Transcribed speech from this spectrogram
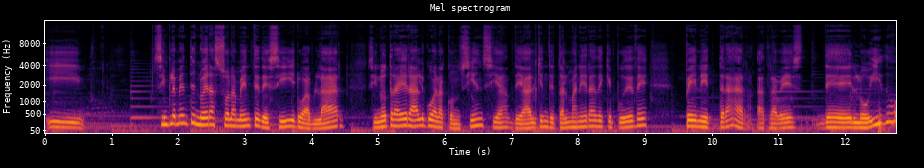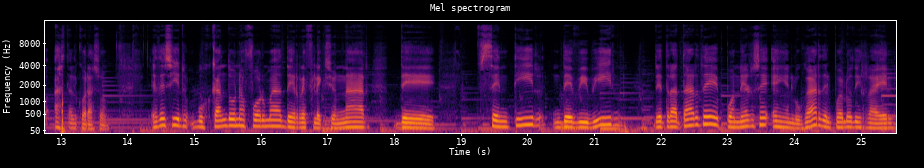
Y simplemente no era solamente decir o hablar, sino traer algo a la conciencia de alguien de tal manera de que puede penetrar a través del oído hasta el corazón. Es decir, buscando una forma de reflexionar, de sentir, de vivir, de tratar de ponerse en el lugar del pueblo de Israel.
